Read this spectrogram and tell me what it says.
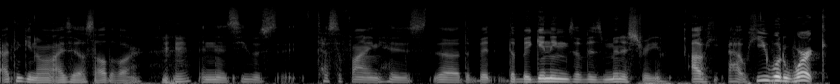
I think you know Isaiah Saldivar, Mhm. and he was testifying his the the bit the beginnings of his ministry. How he how he would work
